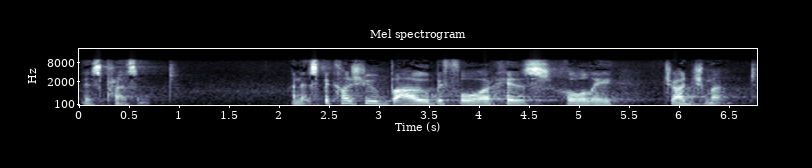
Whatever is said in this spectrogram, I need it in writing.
is present. And it's because you bow before His holy judgment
